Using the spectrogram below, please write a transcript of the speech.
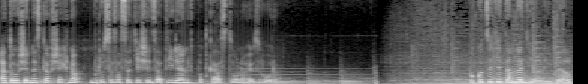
A to už je dneska všechno. Budu se zase těšit za týden v podcastu Nohy vzhůru. Pokud se ti tenhle díl líbil,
